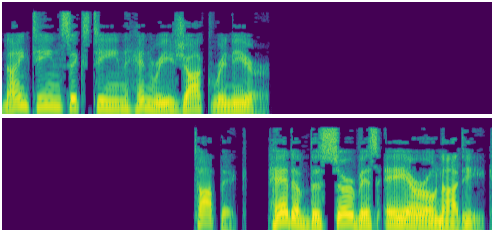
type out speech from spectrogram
1916 Henry Jacques Régnier. Topic: Head of the Service Aéronautique.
